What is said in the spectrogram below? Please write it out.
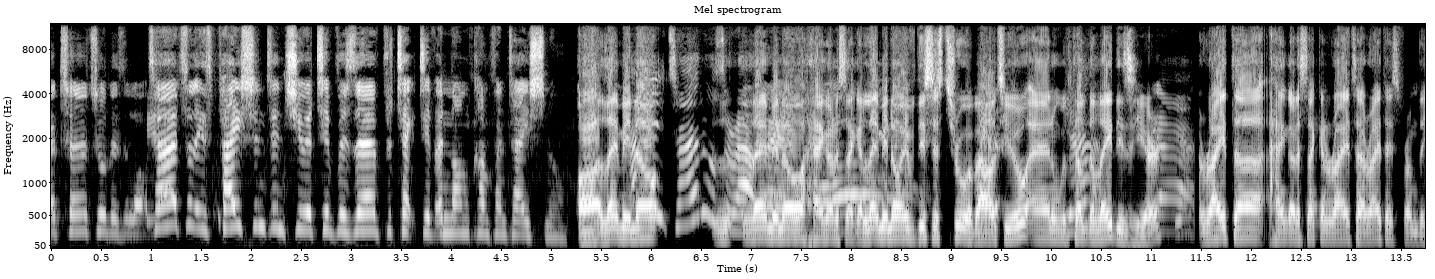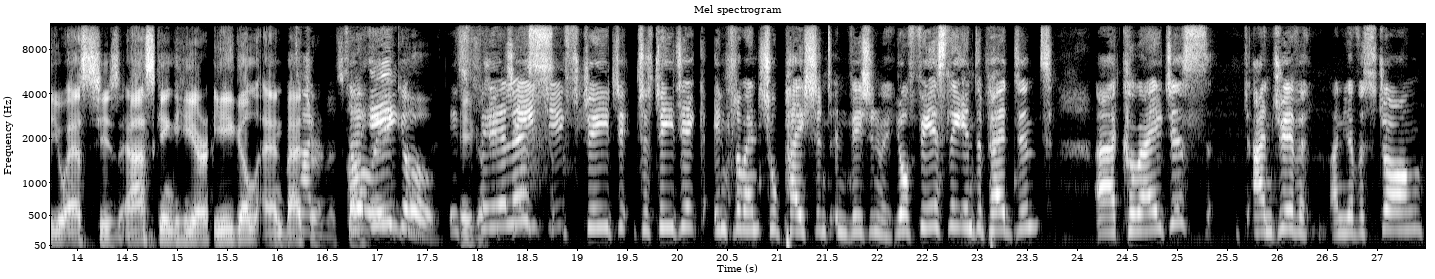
yeah. turtle. There's a lot. Turtle is patient, intuitive, reserved, protective, and non-confrontational. Uh, let me How know. many turtles are out let me know. Hang on a second. Let me know if this is true about you, and we'll tell the ladies here. Yeah. Raita, hang on a second. Raita, Raita is from the U.S. She's asking here eagle and badger. Let's So go. Oh, eagle eagle. is Eagle. fearless, strategic, strategic, influential, patient, and visionary. You're fiercely independent, uh, courageous, and driven, and you have a strong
